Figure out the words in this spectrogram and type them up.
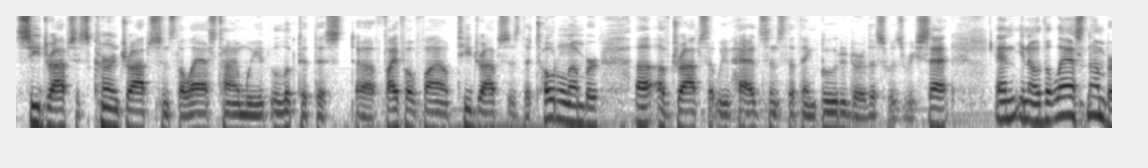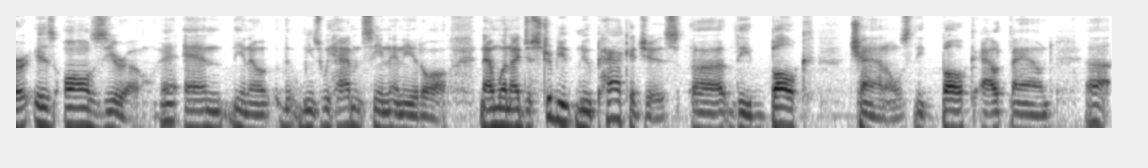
C drops is current drops since the last time we looked at this uh, FIFO file. T drops is the total number uh, of drops that we've had since the thing booted or this was reset. And, you know, the last number is all zero. And, you know, that means we haven't seen any at all. Now, when I distribute new packages, uh, the bulk channels, the bulk outbound, uh,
